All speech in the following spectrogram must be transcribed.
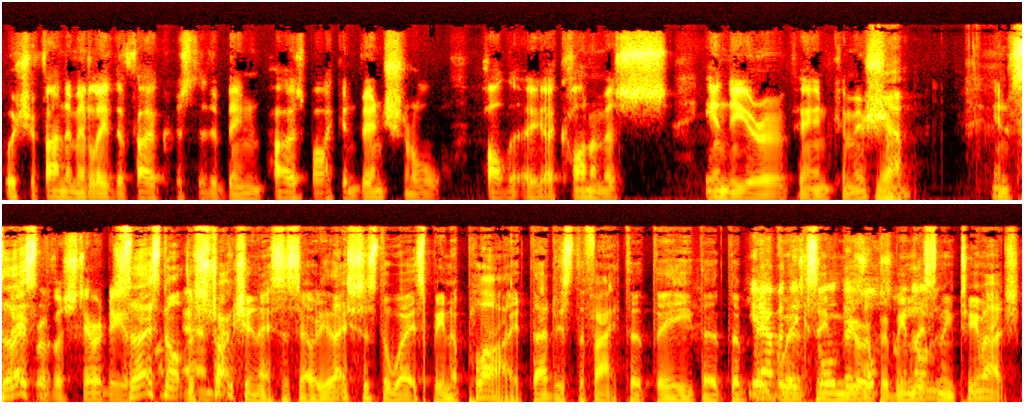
which are fundamentally the focus that have been imposed by conventional economists in the European Commission. Yeah in so that's, of austerity. So that's not the structure necessarily. That's just the way it's been applied. That is the fact that the the, the yeah, big wigs in Europe have been listening too much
